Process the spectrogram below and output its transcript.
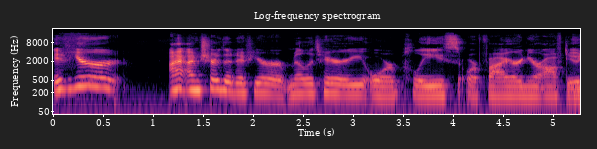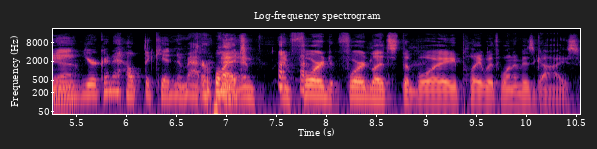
if you're I, I'm sure that if you're military or police or fire and you're off duty, Yeah. you're going to help the kid no matter what. And, and, and Ford Ford lets the boy play with one of his guys.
